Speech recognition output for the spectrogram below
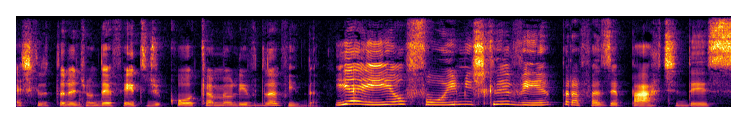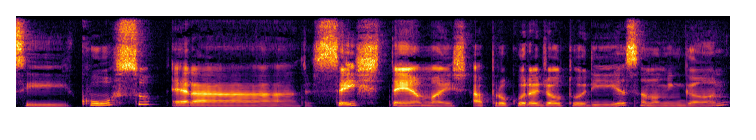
a escritora de um defeito de cor, que é o meu livro da vida. E aí eu fui e me inscrevi para fazer parte desse curso. Era seis temas à procura de autoria, se eu não me engano.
